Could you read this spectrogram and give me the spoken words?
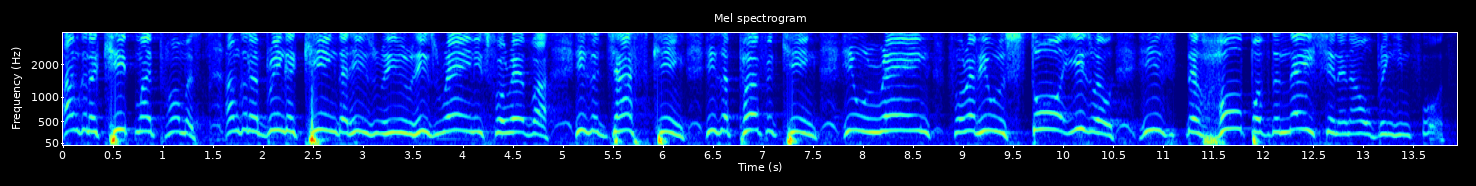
I'm going to keep my promise. I'm going to bring a king that his, his reign is forever. He's a just king. He's a perfect king. He will reign forever. He will restore Israel. He's the hope of the nation, and I will bring him forth.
